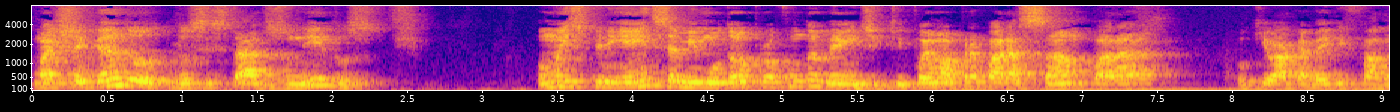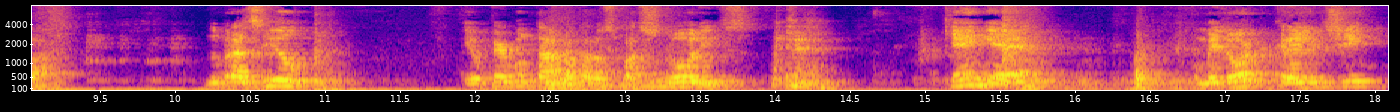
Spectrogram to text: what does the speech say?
Mas chegando dos Estados Unidos, uma experiência me mudou profundamente, que foi uma preparação para o que eu acabei de falar. No Brasil, eu perguntava para os pastores quem é o melhor crente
